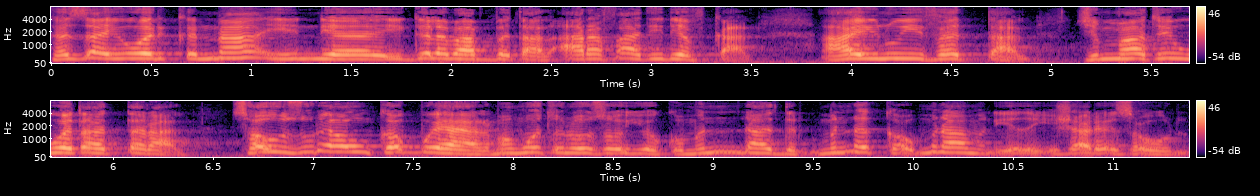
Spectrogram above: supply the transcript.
ከዛ ይወድቅና ይገለባበጣል አረፋት ይደፍቃል አይኑ ይፈጣል ጅማቱ ይወጣጠራል። ሰው ዙሪያውን ከቦ ያያል። መሞቱ ነው ሰውየ እኮ። ምን እናድርግ? ምን ምናምን የሻሪ ሰው ሁሉ።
